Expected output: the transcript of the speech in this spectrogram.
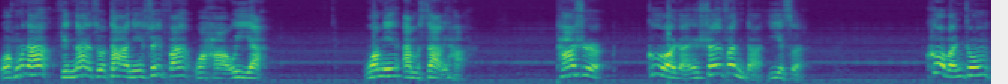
وهنا في الناس تعني صفة وهوية ومن أمثالها 它是个人身份的意思。课文中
